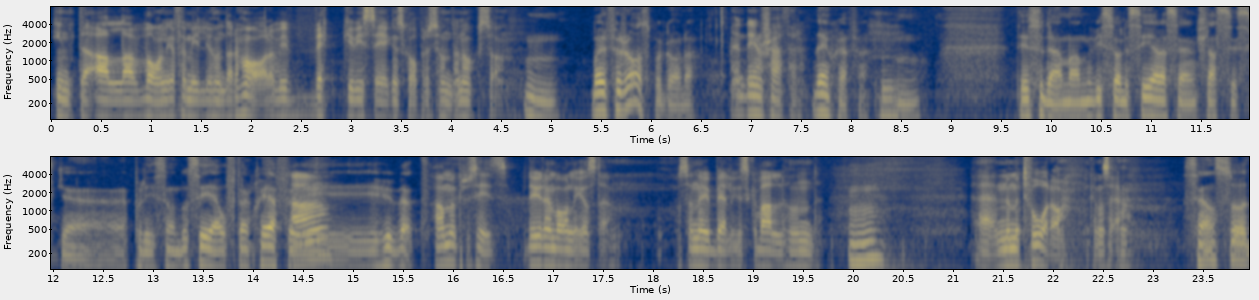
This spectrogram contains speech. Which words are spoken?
inte alla vanliga familjehundar har. Och vi väcker vissa egenskaper hos hundarna också. Mm. Vad är det för ras på Garda? Det är en schäfer. Det är en schäfer. Mm. Det är sådär man visualiserar sig en klassisk eh, polishund. Då ser jag ofta en schäfer Ja. i, i huvudet. Ja men precis. Det är ju den vanligaste. Och sen är ju belgisk vallhund Mm. eh, nummer två då kan man säga. Sen så,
